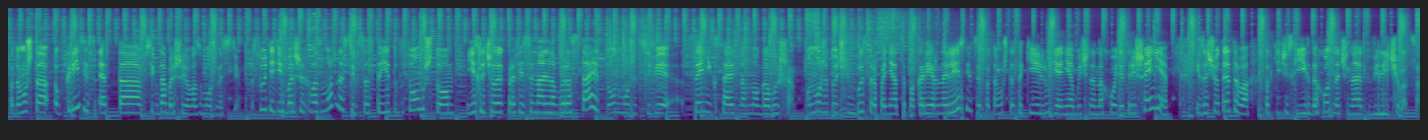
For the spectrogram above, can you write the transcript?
Потому что в кризис это всегда большие возможности. Суть этих больших возможностей состоит в том, что если человек профессионально вырастает, то он может себе ценник ставить намного выше. Он может очень быстро подняться по карьерной лестнице, потому что такие люди, они обычно находят решение, и за счет этого фактически их доход начинает увеличиваться.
